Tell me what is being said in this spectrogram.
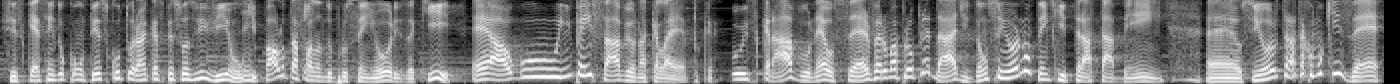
Se esquecem do contexto cultural em que as pessoas viviam. Sim. O que Paulo está falando para os senhores aqui é algo impensável naquela época. O escravo, né, o servo era uma propriedade, então o senhor não tem que tratar bem. É, o senhor trata como quiser.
